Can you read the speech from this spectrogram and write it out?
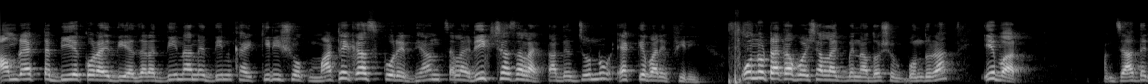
আমরা একটা বিয়ে করাই দিয়ে যারা দিন আনে দিন খায়, কৃষক মাঠে কাজ করে, ভ্যান চালায়, রিক্সা চালায়, তাদের জন্য একেবারে ফ্রি কোনো টাকা পয়সা লাগবে না, দর্শক বন্ধুরা। এবার যাদের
